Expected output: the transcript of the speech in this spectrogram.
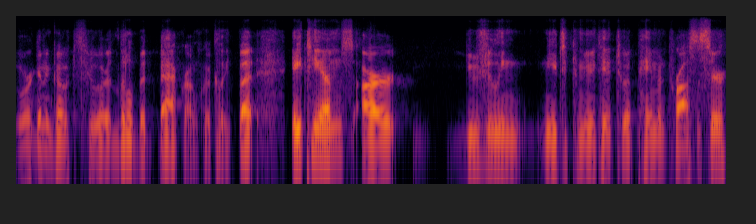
we're going to go to a little bit background quickly. But ATMs are usually need to communicate to a payment processor.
